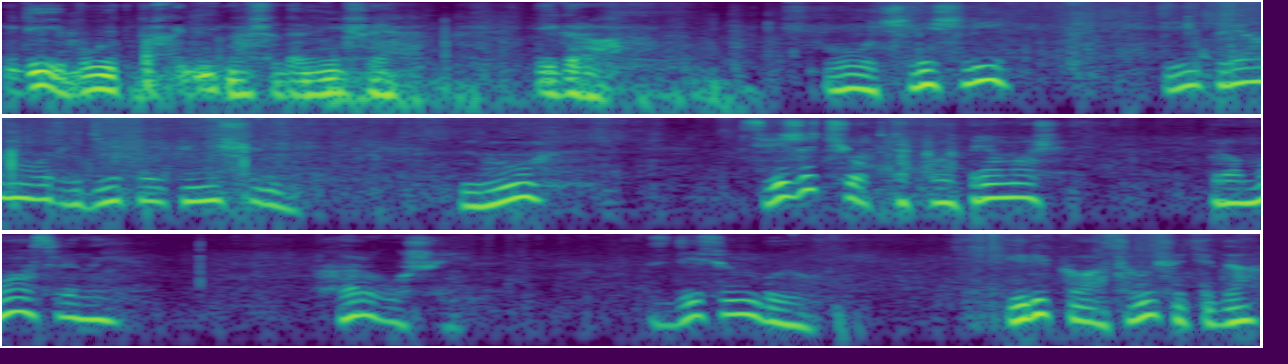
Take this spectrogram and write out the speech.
где и будет проходить наша дальнейшая игра. Вот, шли-шли, и прямо вот где только не шли. Ну, свежачок такой, прям аж промасленный, хороший. Здесь он был. И река, слышите, да?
